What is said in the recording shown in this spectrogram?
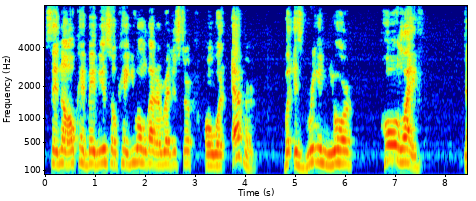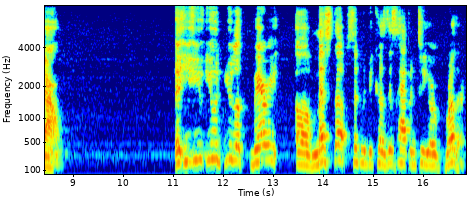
say, no, okay, baby, it's okay. You don't got to register or whatever, but it's bringing your whole life down. Uh, you you you look very uh, messed up simply because this happened to your brother.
